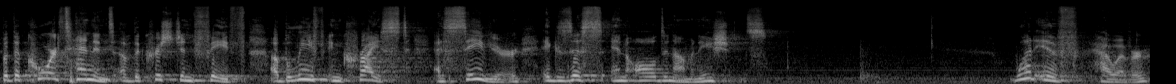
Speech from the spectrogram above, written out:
but the core tenet of the Christian faith, a belief in Christ as Savior, exists in all denominations. What if, however,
